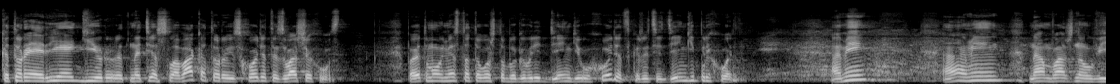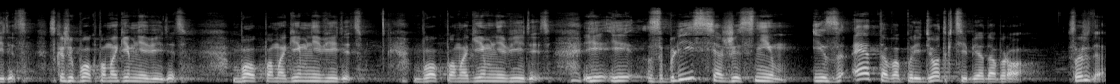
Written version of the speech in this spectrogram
которая реагирует на те слова, которые исходят из ваших уст. Поэтому вместо того, чтобы говорить «деньги уходят», скажите «деньги приходят». Аминь. Аминь. Нам важно увидеть. Скажи, Бог, помоги мне видеть. Бог, помоги мне видеть. Бог, помоги мне видеть. И, и сблизься же с Ним. Из этого придет к тебе добро. Слышите?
